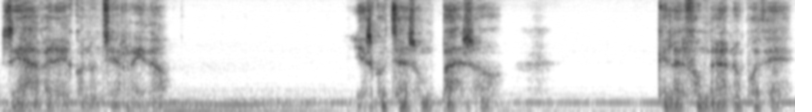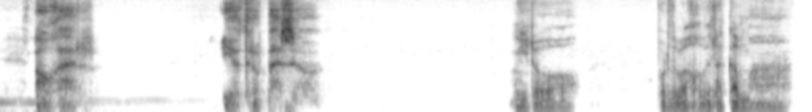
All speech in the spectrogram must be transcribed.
se abre con un chirrido. Y escuchas un paso que la alfombra no puede ahogar. Y otro paso. miro por debajo de la cama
